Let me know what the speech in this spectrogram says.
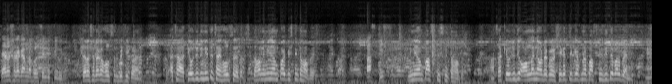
তেরোশো টাকা আমরা হোলসেল বিক্রি করি। তেরোশো টাকা হোলসেল বিক্রি করেন। আচ্ছা কেউ যদি নিতে চায় হোলসেলে তাহলে মিনিমাম কয় পিস নিতে হবে? পাঁচ পিস মিনিমাম পাঁচ পিস নিতে হবে। আচ্ছা কেউ যদি অনলাইনে অর্ডার করে সেক্ষেত্রে কি আপনার পাঁচ পিস দিতে পারবেন? হ্যাঁ।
